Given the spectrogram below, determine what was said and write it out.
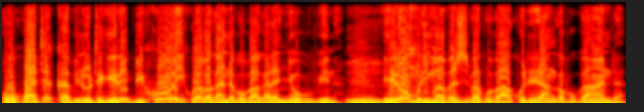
Okwate kabina otegere bikoyi kuba baganda bo bagala nnyo obubina. Era omulimu abaziba gwe bakoleranga buganda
